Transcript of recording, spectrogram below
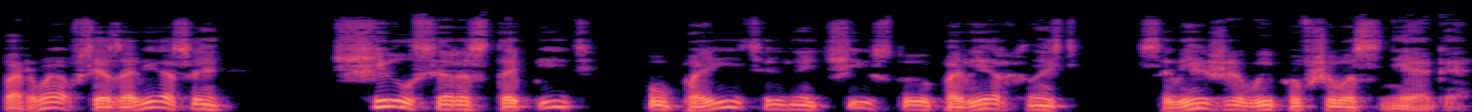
порвав все завесы, чился растопить упоительно чистую поверхность свежевыпавшего снега.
